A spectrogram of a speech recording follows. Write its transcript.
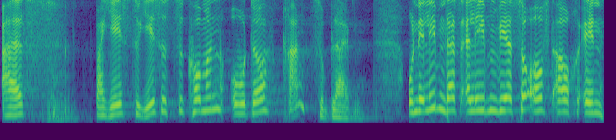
als bei Jesus, zu Jesus zu kommen oder krank zu bleiben. Und ihr Lieben, das erleben wir so oft auch in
